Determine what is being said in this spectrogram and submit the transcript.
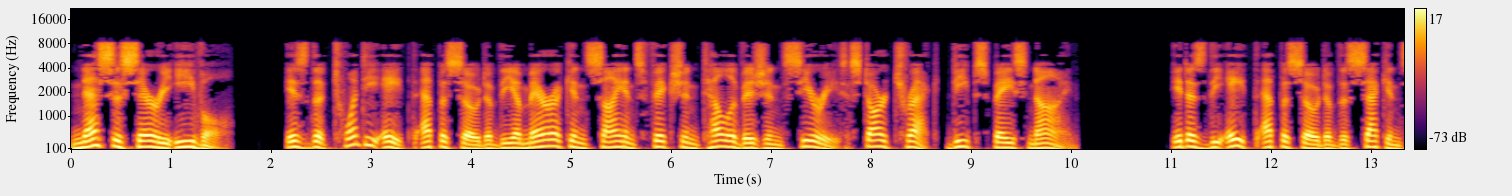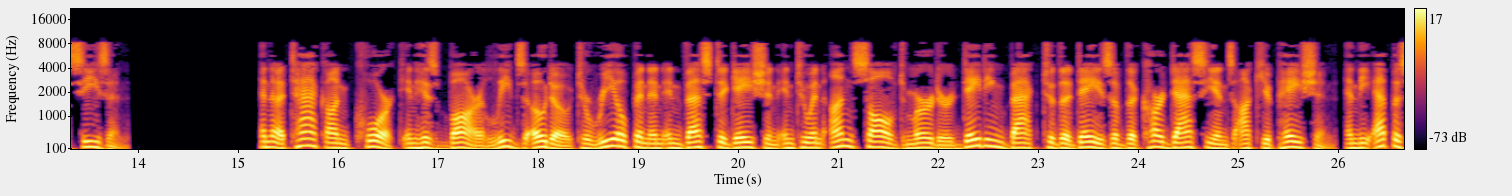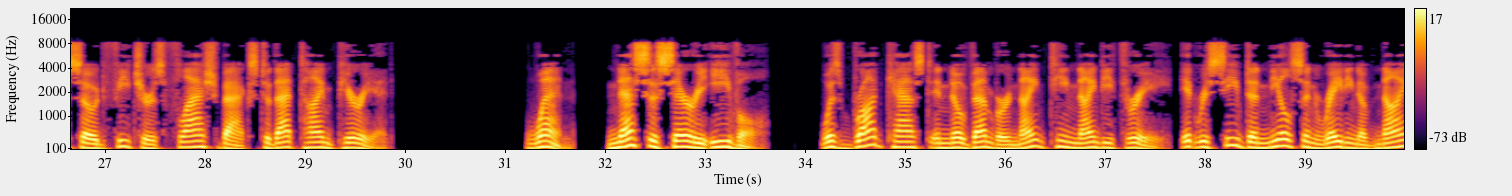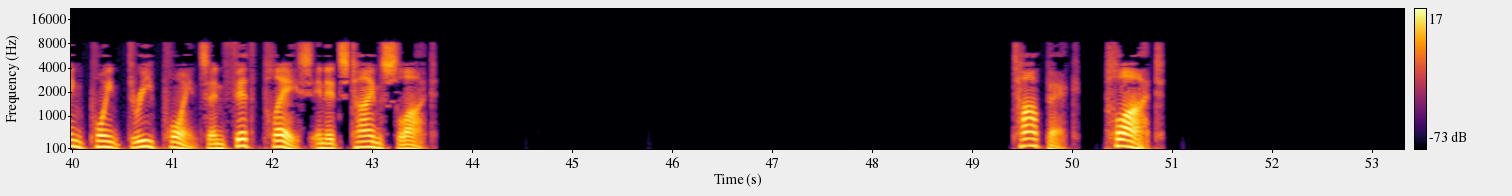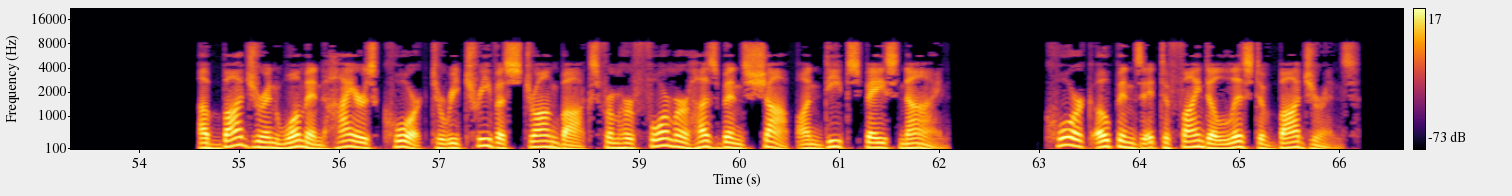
"'Necessary Evil' is the 28th episode of the American science fiction television series Star Trek – Deep Space Nine. It is the eighth episode of the second season. An attack on Quark in his bar leads Odo to reopen an investigation into an unsolved murder dating back to the days of the Cardassians' occupation, and the episode features flashbacks to that time period. When "'Necessary Evil' was broadcast in November 1993, it received a Nielsen rating of 9.3 points and fifth place in its time slot. Topic Plot A Bajoran woman hires Quark to retrieve a strongbox from her former husband's shop on Deep Space Nine. Quark opens it to find a list of Bajorans.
